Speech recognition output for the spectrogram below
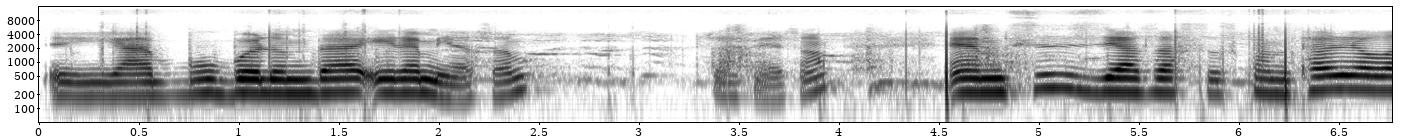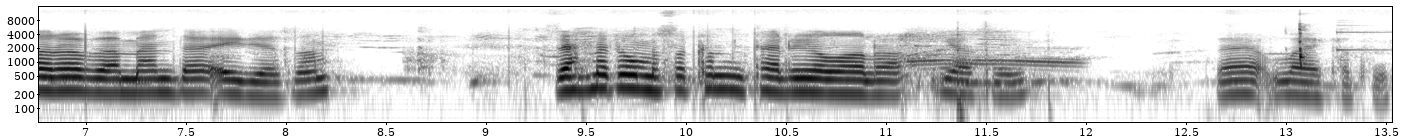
E, yani bu bölümde eləməyəsəm, düzəltməyəsəm. E, siz yazarsınız komentaryalara və mən də eləyəcəm. Zəhmət olmasa komentaryalara yazın və like atın.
